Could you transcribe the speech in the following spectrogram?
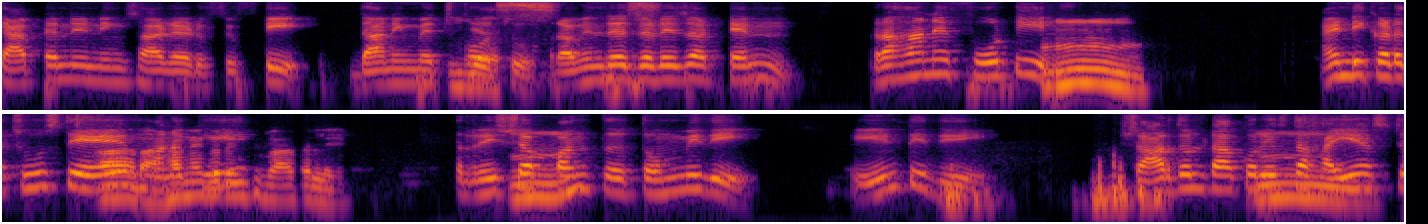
captain innings ఆడాడు ఫిఫ్టీ దానికి మెచ్చుకోవచ్చు. Ravindra. Jadeja ten Rahane fourteen. And ఇక్కడ చూస్తే మనకి రిషబ్. పంత్ తొమ్మిది ఏంటిది Shardul Thakur is the. Highest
